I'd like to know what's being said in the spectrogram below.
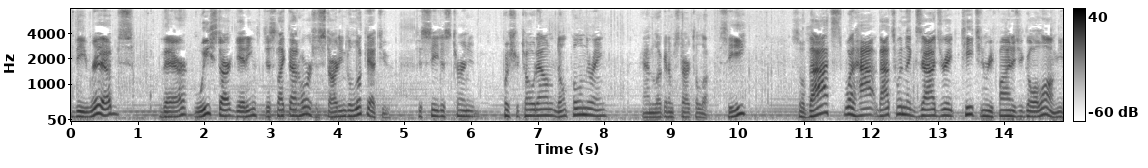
the ribs there we start getting just like that horse is starting to look at you just see just turn push your toe down don't pull in the rein and look at him start to look see so that's what ha- that's when exaggerate, teach, and refine as you go along.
